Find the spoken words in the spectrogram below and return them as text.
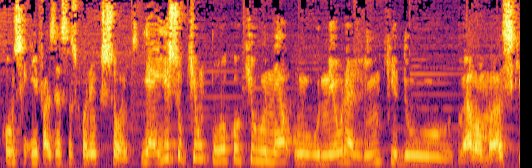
conseguir fazer essas conexões. E é isso que um pouco que o, ne o Neuralink do, do Elon Musk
